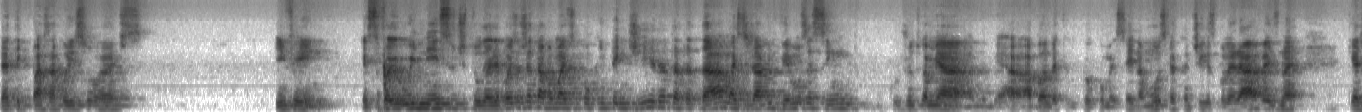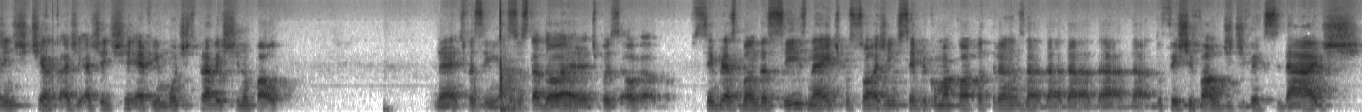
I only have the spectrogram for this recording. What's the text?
Né? Tem que passar por isso antes. Enfim, esse foi o início de tudo. Aí depois eu já estava mais um pouco entendida, tá, tá, tá, mas já vivemos assim, junto com a minha a, banda que eu comecei na música, Cantigas Boleráveis, né? Que a gente tinha, a, a gente, enfim, um monte de travesti no palco, né? Tipo assim, assustador, era tipo sempre as bandas cis, né? E, tipo, só a gente sempre com uma cota trans da, da, da, da do festival de diversidade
